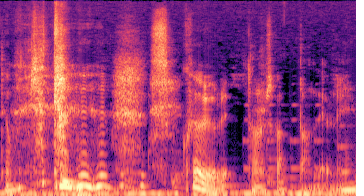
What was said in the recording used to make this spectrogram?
て思っちゃったね。に。すっごい楽しかったんだよね。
